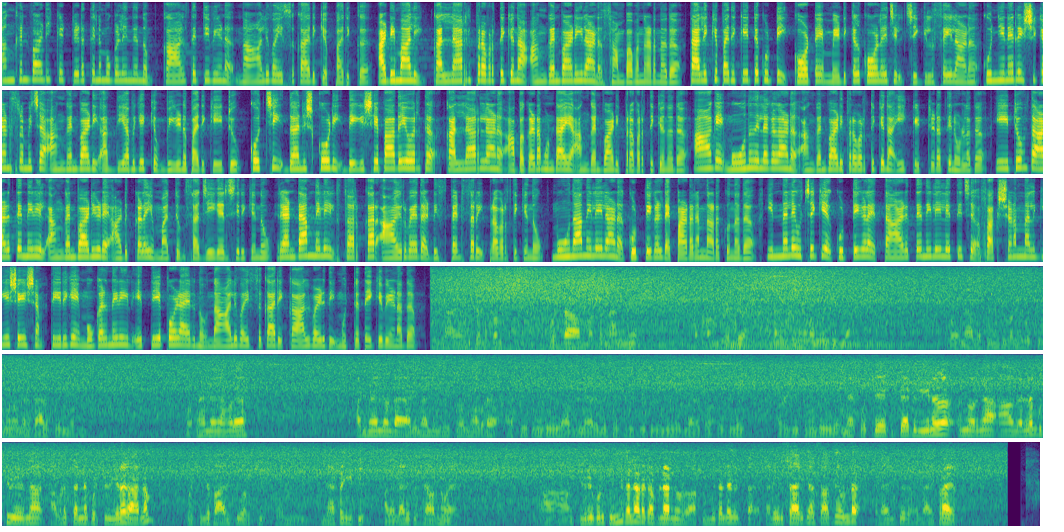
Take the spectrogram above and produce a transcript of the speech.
അംഗൻവാടി കെട്ടിടത്തിന് മുകളിൽ നിന്നും കാൽ തെറ്റി വീണ് നാലു വയസ്സുകാരിക്ക് പരിക്ക്. അടിമാലി കല്ലാറിൽ പ്രവർത്തിക്കുന്ന അംഗൻവാടിയിലാണ് സംഭവം നടന്നത്. തലയ്ക്ക് പരിക്കേറ്റ കുട്ടി കോട്ടയം മെഡിക്കൽ കോളേജിൽ ചികിത്സയിലാണ്. കുഞ്ഞിനെ രക്ഷിക്കാൻ ശ്രമിച്ച അംഗൻവാടി അധ്യാപികയ്ക്കും വീണ് പരിക്കേറ്റു. കൊച്ചി ധനുഷ്കോടി ദേശീയപാതയോരത്ത് കല്ലാറിലാണ് അപകടമുണ്ടായ അംഗൻവാടി പ്രവർത്തിക്കുന്നത്. ആകെ മൂന്ന് നിലകളാണ് അംഗൻവാടി പ്രവർത്തിക്കുന്ന ഈ കെട്ടിടത്തിനുള്ളത്. ഏറ്റവും താഴത്തെ നിലയിൽ അംഗൻവാടിയുടെ അടുക്കളയും മറ്റും സജ്ജീകരിച്ചിരിക്കുന്നു. രണ്ടാം നിലയിൽ സർക്കാർ ആയുർവേദ ഡിസ്പെൻസറി പ്രവർത്തിക്കുന്നു. മൂന്നാം നിലയിലാണ് കുട്ടികളുടെ പഠനം നടക്കുന്നത്. ഇന്നലെ ഉച്ചയ്ക്ക് കുട്ടികളെ താഴത്തെ നിലയിലെത്തിച്ച് ഭക്ഷണം നൽകിയ ശേഷം തിരികെ മുകൾ നിലയിൽ എത്തിയപ്പോഴായിരുന്നു നാലു വയസ്സുകാരി കാൽ വഴുതി മുറ്റത്തേക്ക് വീണത്. അപ്പോൾ എന്നാ പറ്റുമെന്ന് പറഞ്ഞ് കൊച്ചു മൂന്നൊന്നര താഴെ പോയി പറഞ്ഞു ഉടനെ തന്നെ ഞങ്ങൾ അടിമാലിലുണ്ടായ അടിമേലിൽ വിളിച്ചു പറഞ്ഞു അവിടെ ട്രീറ്റ്മെന്റ് ചെയ്തു. അവിടെ നേരെ ബിസിനസ് ട്രീറ്റ്മെന്റ് ചെയ്തു. നേരെ കോട്ടയത്ത് പോയി അവിടെ ട്രീറ്റ്മെന്റ് ചെയ്തു. പിന്നെ കൊച്ച് കൃത്യമായിട്ട് വീണത് എന്ന് പറഞ്ഞാൽ ആ വെള്ളം കുത്തി വീഴുന്ന അവിടെ തന്നെ കുറച്ച് വീണ കാരണം കൊച്ചിന്റെ ഭാഗത്ത് കുറച്ച് നേട്ടം കിട്ടി. അതെല്ലാവരും കുറിച്ച് അവർന്ന് പോയത്. ചെറിയ ഒരു കുഞ്ഞു കല്ല് അവിടെ കപ്പിലായിരുന്നുള്ളൂ ആ കുഞ്ഞു തലയിടിച്ചായിരിക്കാൻ സാധ്യതയുണ്ട്. അതായിരിക്കും അഭിപ്രായം.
